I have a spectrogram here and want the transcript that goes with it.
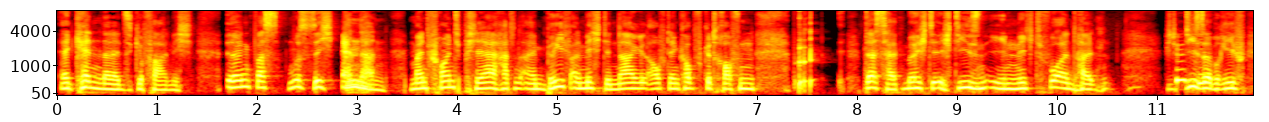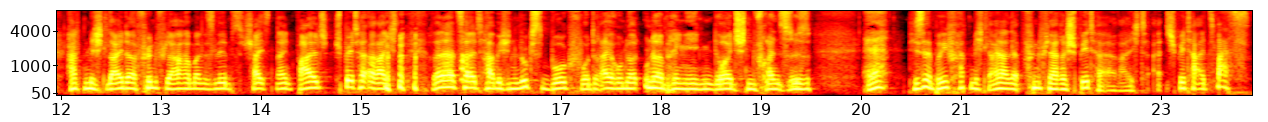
erkennen leider die Gefahr nicht. Irgendwas muss sich ändern. Mein Freund Pierre hat in einem Brief an mich den Nagel auf den Kopf getroffen. Deshalb möchte ich diesen Ihnen nicht vorenthalten. Dieser Brief hat mich leider fünf Jahre meines Lebens, scheiß, nein, falsch, später erreicht. Seinerzeit habe ich in Luxemburg vor 300 unabhängigen deutschen Französen. Hä? Dieser Brief hat mich leider fünf Jahre später erreicht. Später als was?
